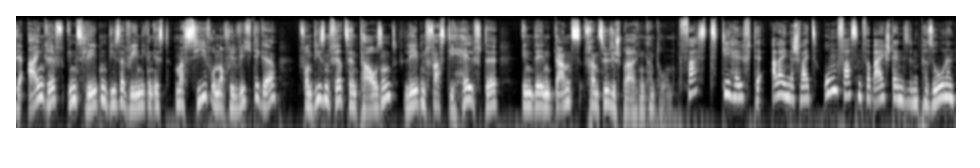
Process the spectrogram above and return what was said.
der Eingriff ins Leben dieser wenigen ist massiv und noch viel wichtiger. Von diesen 14.000 leben fast die Hälfte in den ganz französischsprachigen Kantonen. Fast die Hälfte aller in der Schweiz umfassend verbeiständeten Personen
